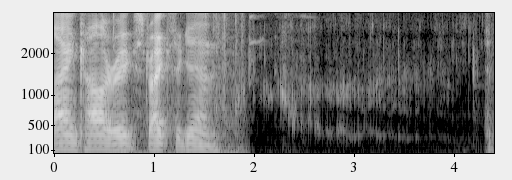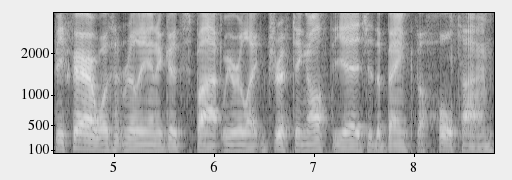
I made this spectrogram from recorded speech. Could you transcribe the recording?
Flying collar rig strikes again. To be fair, I wasn't really in a good spot. We were like drifting off the edge of the bank the whole time.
